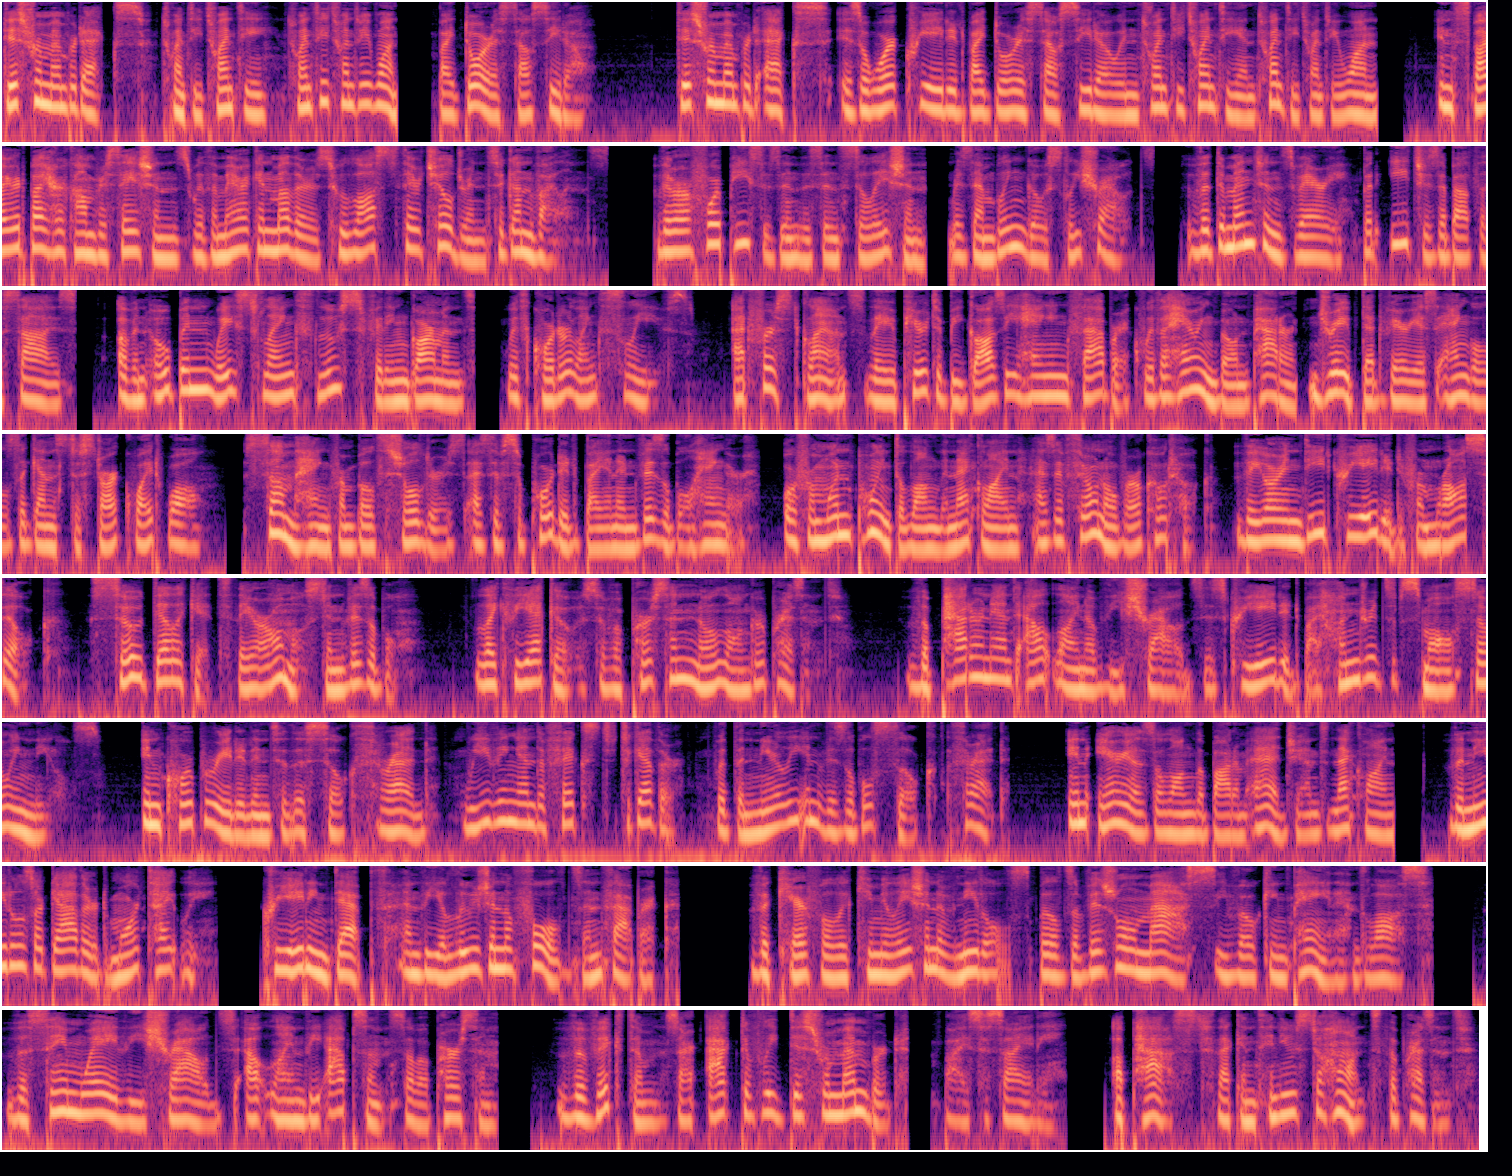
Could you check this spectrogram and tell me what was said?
Disremembered X 2020 2021 by Doris Salcedo. Disremembered X is a work created by Doris Salcedo in 2020 and 2021, inspired by her conversations with American mothers who lost their children to gun violence. There are four pieces in this installation, resembling ghostly shrouds. The dimensions vary, but each is about the size of an open, waist length, loose fitting garment with quarter length sleeves. At first glance, they appear to be gauzy hanging fabric with a herringbone pattern draped at various angles against a stark white wall. Some hang from both shoulders as if supported by an invisible hanger, or from one point along the neckline as if thrown over a coat hook. They are indeed created from raw silk, so delicate they are almost invisible, like the echoes of a person no longer present. The pattern and outline of these shrouds is created by hundreds of small sewing needles incorporated into the silk thread, weaving and affixed together with the nearly invisible silk thread. In areas along the bottom edge and neckline, the needles are gathered more tightly, creating depth and the illusion of folds in fabric. The careful accumulation of needles builds a visual mass evoking pain and loss. The same way these shrouds outline the absence of a person. The victims are actively disremembered by society a past that continues to haunt the present.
